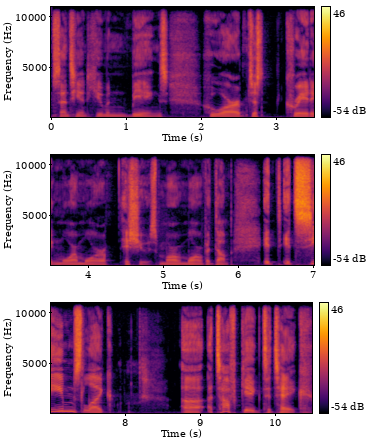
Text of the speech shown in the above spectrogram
sentient human beings who are just creating more and more issues, more and more of a dump. It, it seems like uh, a tough gig to take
